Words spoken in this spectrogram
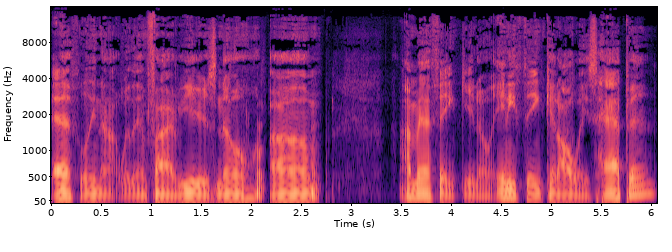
Definitely not within five years. No. Um, I mean, I think, you know, anything can always happen,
